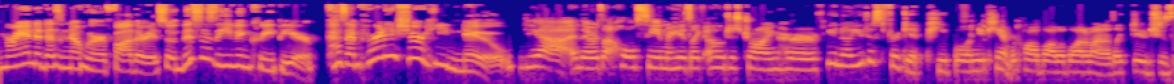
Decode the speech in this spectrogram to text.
Miranda doesn't know who her father is. So this is even creepier because I'm pretty sure he knew. Yeah, and there was that whole scene where he was like, "Oh, just drawing her. You know, you just forget people and you can't recall blah blah blah." And I was like, "Dude, she's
